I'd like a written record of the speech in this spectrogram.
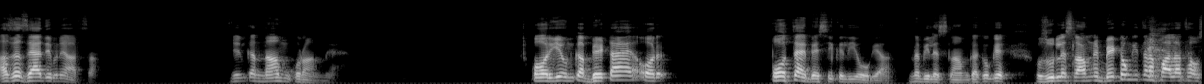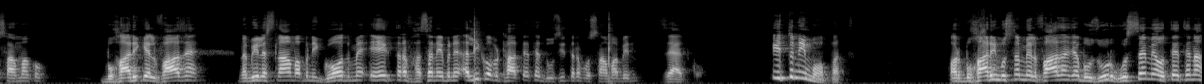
حضرت زید ابن عرصہ جن کا نام قرآن میں آیا اور یہ ان کا بیٹا ہے اور پوتا ہے بیسیکلی ہو گیا نبی الاسلام کا، کیونکہ حضور الاسلام نے بیٹوں کی طرح پالا تھا اسامہ کو۔ بخاری کے الفاظ ہیں، نبی الاسلام اپنی گود میں ایک طرف حسن ابن علی کو بٹھاتے تھے، دوسری طرف اسامہ بن زید کو۔ اتنی محبت۔ اور بخاری مسلم میں الفاظ ہیں، جب حضور غصے میں ہوتے تھے نا،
